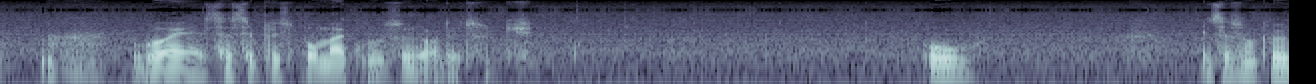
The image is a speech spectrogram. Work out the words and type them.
ouais, ça c'est plus pour Macron ce genre de truc. Oh. Sachant que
